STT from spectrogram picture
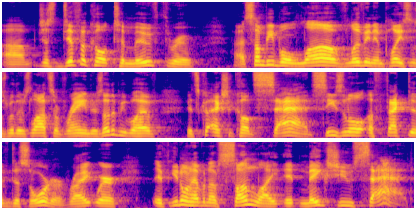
um, just difficult to move through. Uh, some people love living in places where there's lots of rain. There's other people have it's actually called SAD, seasonal affective disorder, right? Where if you don't have enough sunlight, it makes you sad.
